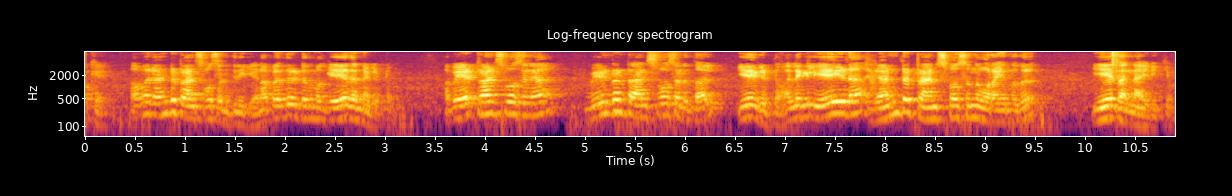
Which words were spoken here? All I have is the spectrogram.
ഓക്കെ അപ്പോൾ രണ്ട് ട്രാൻസ്ഫോസ് എടുത്തിരിക്കുകയാണ്. അപ്പോൾ എന്ത് കിട്ടും? നമുക്ക് എ തന്നെ കിട്ടും. അപ്പോൾ എ ട്രാൻസ്ഫോസിന് വീണ്ടും ട്രാൻസ്ഫോസ് എടുത്താൽ എ കിട്ടും. അല്ലെങ്കിൽ എയുടെ രണ്ട് ട്രാൻസ്ഫോസ് എന്ന് പറയുന്നത് എ തന്നെ ആയിരിക്കും.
